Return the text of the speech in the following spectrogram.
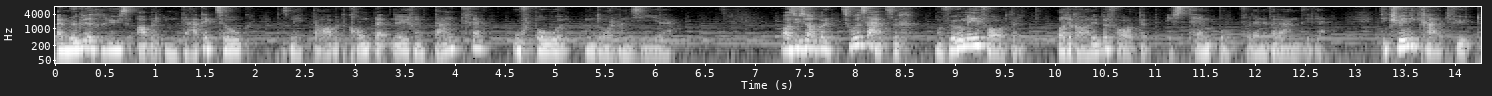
ermöglichen uns aber im Gegenzug, dass wir die Arbeit komplett neu denken, aufbauen und organisieren Was uns aber zusätzlich noch viel mehr fordert oder gar überfordert, ist das Tempo dieser Veränderungen. Die Geschwindigkeit führt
